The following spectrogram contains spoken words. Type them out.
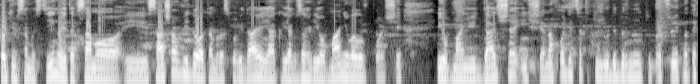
Потім самостійно, і так само і Саша в відео там розповідає, як, як взагалі обманювали в Польщі і обманюють далі. І ще знаходяться такі люди дурні, які працюють на тих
